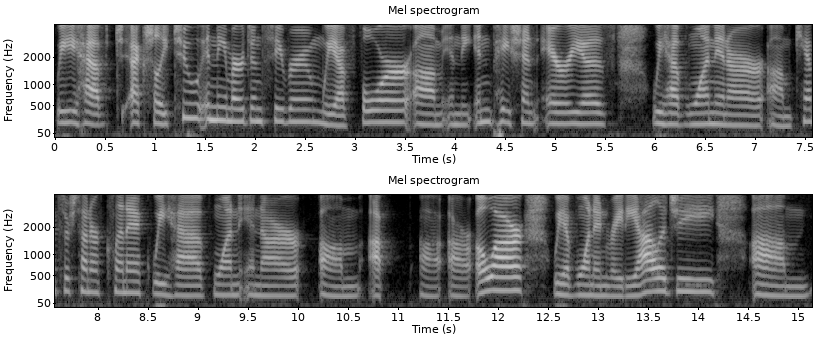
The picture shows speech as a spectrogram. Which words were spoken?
We have t- actually two in the emergency room. We have four um, in the inpatient areas. We have one in our um, cancer center clinic. We have one in our um, op- uh, our OR. We have one in radiology. Um,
